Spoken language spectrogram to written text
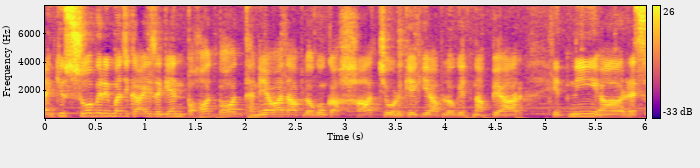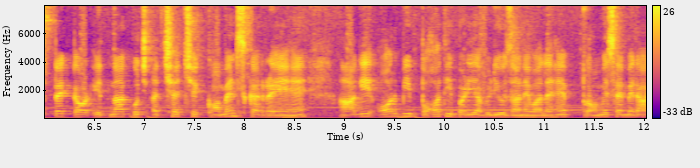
Thank you so very much guys again बहुत बहुत धन्यवाद आप लोगों का हाथ जोड़ के कि आप लोग इतना प्यार इतनी रिस्पेक्ट uh, और इतना कुछ अच्छे अच्छे कमेंट्स कर रहे हैं। आगे और भी बहुत ही बढ़िया वीडियोज़ आने वाले हैं। प्रॉमिस है मेरा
